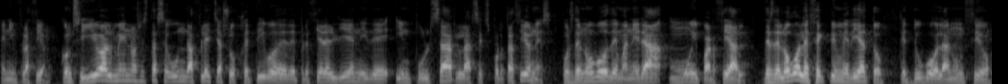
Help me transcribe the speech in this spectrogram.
en inflación. ¿Consiguió al menos esta segunda flecha su objetivo de depreciar el yen y de impulsar las exportaciones? Pues de nuevo de manera muy parcial. Desde luego el efecto inmediato que tuvo el anuncio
